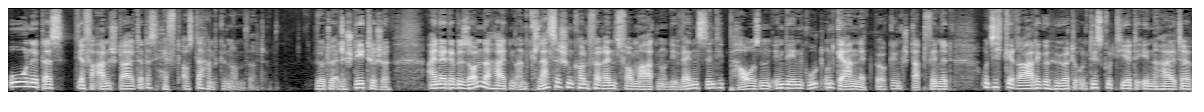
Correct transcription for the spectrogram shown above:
ohne dass der Veranstalter das Heft aus der Hand genommen wird virtuelle Städtische. Eine der Besonderheiten an klassischen Konferenzformaten und Events sind die Pausen, in denen gut und gern Networking stattfindet und sich gerade gehörte und diskutierte Inhalte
